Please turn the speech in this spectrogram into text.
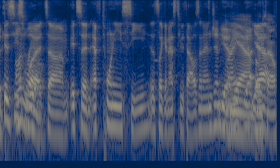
It's Because he's unreal. what? Um, it's an F20C. It's like an S2000 engine, Yeah. right? Yeah, Yeah. yeah. so.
